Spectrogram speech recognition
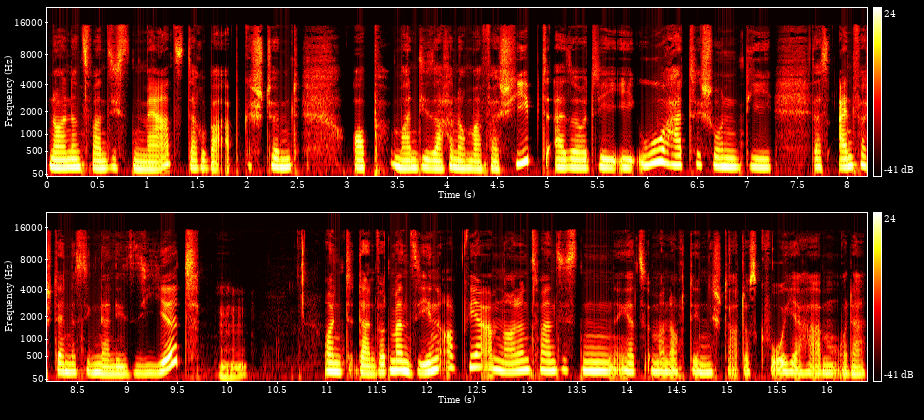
29. März darüber abgestimmt, ob man die Sache nochmal verschiebt. Also die EU hat schon die, das Einverständnis signalisiert. Mhm. Und dann wird man sehen, ob wir am 29. jetzt immer noch den Status quo hier haben oder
